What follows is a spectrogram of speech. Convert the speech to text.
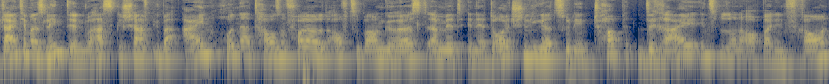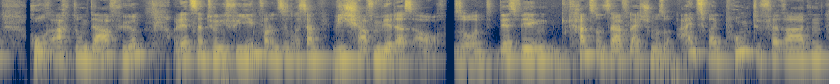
Dein Thema ist LinkedIn. Du hast geschafft, über 100.000 Follower dort aufzubauen, gehörst damit in der deutschen Liga zu den Top 3, insbesondere auch bei den Frauen. Hochachtung dafür. Und jetzt natürlich für jeden von uns interessant, wie schaffen wir das auch? So, und deswegen kannst du uns da vielleicht schon mal so ein, zwei Punkte verraten,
